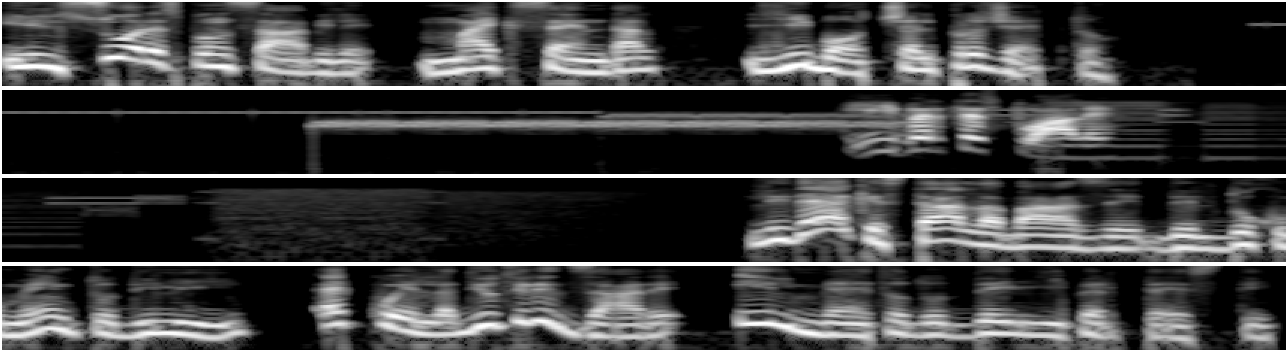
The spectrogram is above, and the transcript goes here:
Il suo responsabile, Mike Sandal, gli boccia il progetto. Ipertestuale. L'idea che sta alla base del documento di Lee è quella di utilizzare il metodo degli ipertesti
